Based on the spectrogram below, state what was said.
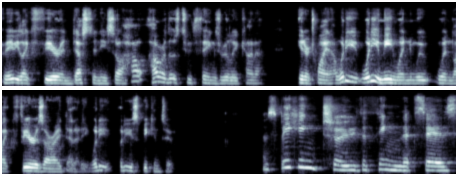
maybe like fear and destiny. So how, how are those two things really kind of intertwined? What do you, what do you mean when we, when like fear is our identity? What do you, what are you speaking to? I'm speaking to the thing that says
